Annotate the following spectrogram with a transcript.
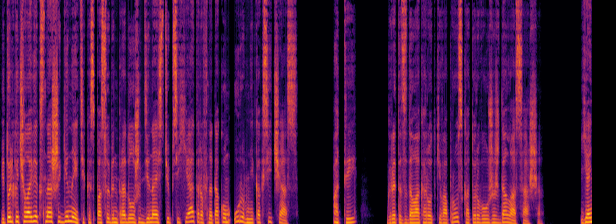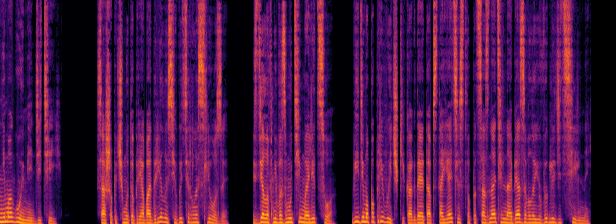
и только человек с нашей генетикой способен продолжить династию психиатров на таком уровне, как сейчас. «А ты?» — Грета задала короткий вопрос, которого уже ждала Саша. «Я не могу иметь детей». Саша почему-то приободрилась и вытерла слезы, сделав невозмутимое лицо, видимо, по привычке, когда это обстоятельство подсознательно обязывало ее выглядеть сильной.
